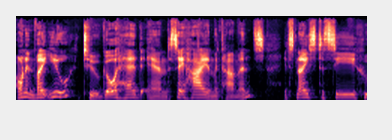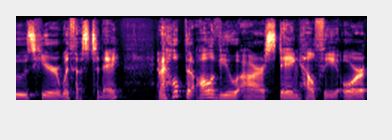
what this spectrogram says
I want to invite you to go ahead and say hi in the comments. It's nice to see who's here with us today. And I hope that all of you are staying healthy, or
